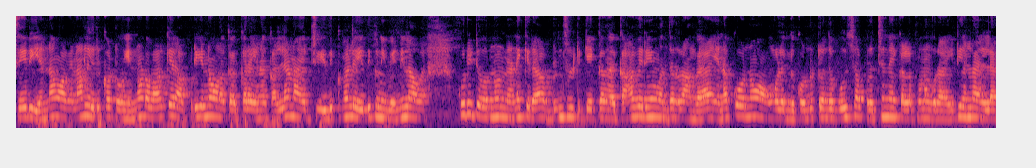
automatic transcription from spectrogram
சரி என்னவா வேணாலும் இருக்கட்டும். என்னோடய வாழ்க்கையில் அப்படி என்ன உனக்கு அக்கறை? எனக்கு கல்யாணம் ஆயிடுச்சு. இதுக்கு மேலே எதுக்கு நீ வெண்ணிலாவை கூட்டிகிட்டு வரணும்னு நினைக்கிற? அப்படின்னு சொல்லிட்டு கேட்காங்க காவேரியும் வந்துடுறாங்க. எனக்கு ஒன்றும் அவங்கள இங்கே கொண்டுட்டு வந்து புதுசாக பிரச்சனை கிளப்பணுங்கிற ஐடியாலாம் இல்லை.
